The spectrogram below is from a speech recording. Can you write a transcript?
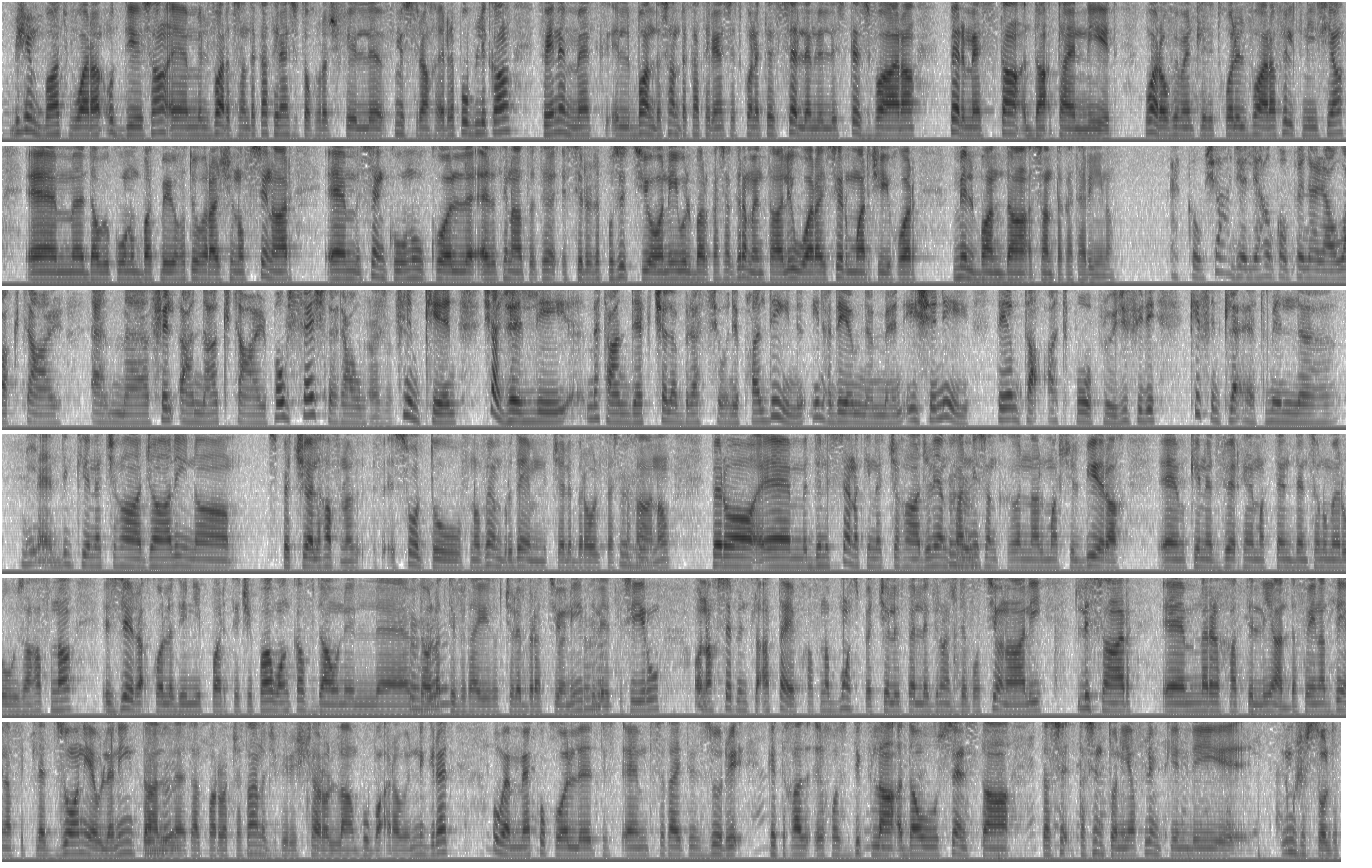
Biex imbagħad wara l-quddiesa il-vara ta' Santa Katarina se toħroġ fil-Misraħ ir-Repubblika fejn hemmhekk il-Banda Santa Katarina se tkun qed issellem lill-istess vara permezz ta' daqq ta' għennijiet. Wara ovvjament li tidħol il-vara fil-knisja, daw ikunu mbagħad bejn wieħed u ieħor għal xi nofsinhar, se nkunu wkoll qiegħda tingħata ssir ir-repożizzjoni u l-barka sagramentali u wara jsir marċ ieħor mill-Banda Santa Katarina. Hekk hu, xi ħaġa li ħa nkomplu naraw aktar fil-, għandna aktar posters naraw flimkien. Xi ħaġa li meta għandek ċelebrazzjoni bħal din, jiena dejjem nemmen, hi x'inhi, dejjem tgħaqqad poplu, jiġifieri kif intlaqgħet mill-? Le, din kienet xi ħaġa għalina speċjali ħafna. Is-soltu f'Novembru dejjem niċċelebraw il-festa tagħna, però din is-sena kienet xi ħaġa li anke n-nies, anke kellna l-marċ ilbieraħ, kienet kien hemm attendenza numeruża ħafna, iż-żierraq kollha qegħdin jipparteċipaw anke f'dawn l-attivitajiet u ċ-ċelebrazzjonijiet li qed isiru. u naħseb intlaqat tajjeb ħafna b'mod speċjali l-pellegrinaġġ devozzjonali li sar nhar il-Ħadd li għadda fejn għaddejna fi tliet żoni ewlenin tal-parroċċa tagħna ġifieri x-Xarolla, Bubaqra u n-Nigret u hemmhekk ukoll tista' tgħid iż-żurrieq kien iħoss dik l-għaqda u s-sens ta' sintonija flimkien li mhux is-soltu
